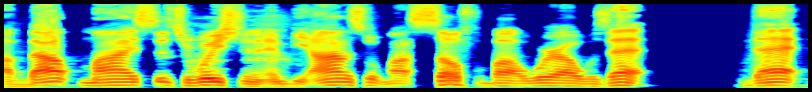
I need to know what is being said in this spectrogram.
about my situation and be honest with myself about where I was at. That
